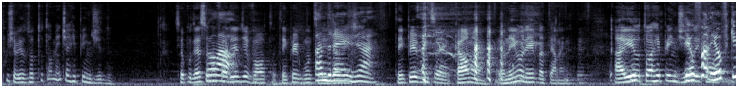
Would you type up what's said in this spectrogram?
Puxa vida, eu tô totalmente arrependido. Se eu pudesse, eu não Olá. faria de volta. Tem perguntas aí. já André, já. Tem perguntas aí. Calma, eu nem olhei pra tela ainda. Aí eu tô arrependido. Eu, falei, eu, fiquei,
